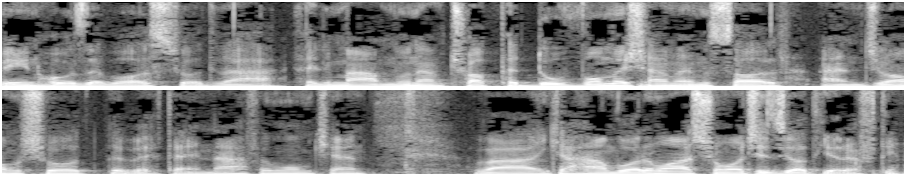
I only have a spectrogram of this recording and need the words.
به این حوزه باز شد و خیلی ممنونم. چاپ دومش هم امسال انجام شد به بهترین نحو ممکن و اینکه همواره ما از شما چیز یاد گرفتیم.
